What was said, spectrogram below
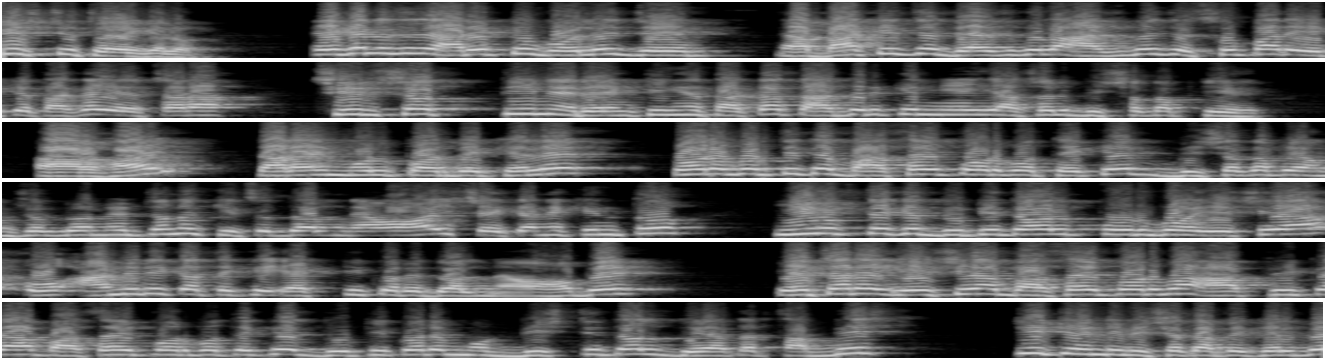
নিশ্চিত হয়ে গেল। এখানে যদি আরেকটু বলি যে বাকি যে দেশগুলো আসবে যে সুপার এইটে থাকা, এছাড়া শীর্ষ তিনে র্যাঙ্কিং এ থাকা, তাদেরকে নিয়েই আসলে বিশ্বকাপটি হয়। তারাই মূল পর্বে খেলে। পরবর্তীতে বাছাই পর্ব থেকে বিশ্বকাপে অংশগ্রহণের জন্য কিছু দল নেওয়া হয়। সেখানে কিন্তু ইউরোপ থেকে দুটি দল, পূর্ব এশিয়া ও আমেরিকা থেকে একটি করে দল নেওয়া হবে। এছাড়া এশিয়া বাছাই পর্ব, আফ্রিকা বাছাই পর্ব থেকে দুটি করে মোট বিশটি দল দুই হাজার ছাব্বিশ টি টোয়েন্টি বিশ্বকাপে খেলবে।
